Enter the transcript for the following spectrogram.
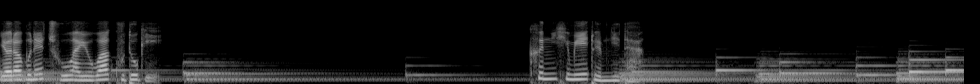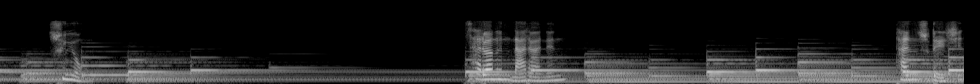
여러분의 좋아요와 구독이 큰 힘이 됩니다. 수용 사랑은 나라는 단수 대신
